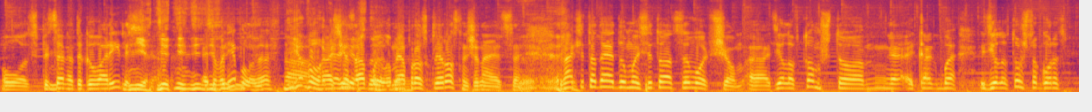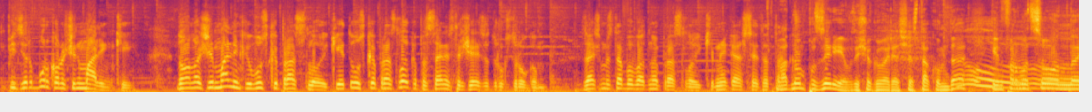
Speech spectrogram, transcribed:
Вот, специально договорились. Нет, нет, нет, нет. Этого не было, да? Не А, было, я конечно, забыл. У меня да. просто склероз начинается. Значит, тогда я думаю, ситуация вот в чем. Э, Дело в том, что э, как бы дело в том, что город Петербург, он очень маленький. Но он очень маленький в узкой прослойке. И эта узкая прослойка постоянно встречается друг с другом. Значит, мы с тобой в одной прослойке. Мне кажется, это В так. одном пузыре, вот еще говорят сейчас таком, да? Ну, Информационно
